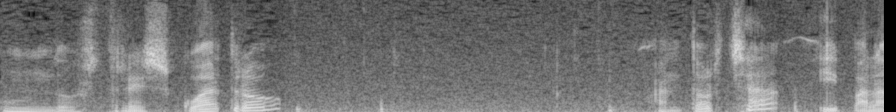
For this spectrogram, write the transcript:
1, 2, 3, 4 antorcha y para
